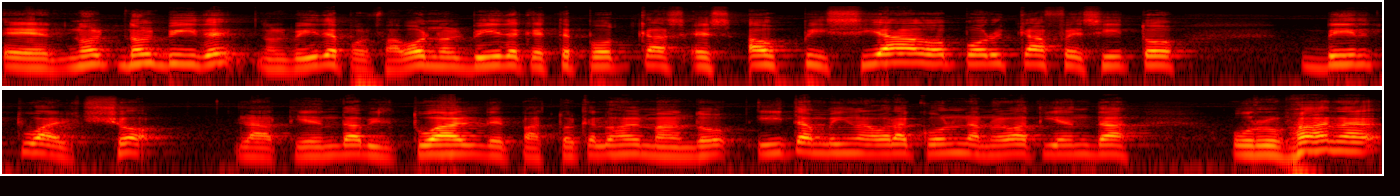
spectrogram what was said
eh, no, no, olvide, no olvide, por favor, no olvide que este podcast es auspiciado por Cafecito Virtual Shop, la tienda virtual del Pastor Carlos Armando, y también ahora con la nueva tienda urbana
